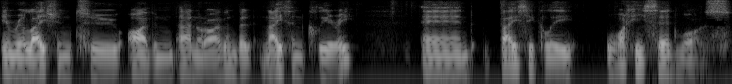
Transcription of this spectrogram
in relation to Ivan, uh, not Ivan, but Nathan Cleary. And basically, what he said was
